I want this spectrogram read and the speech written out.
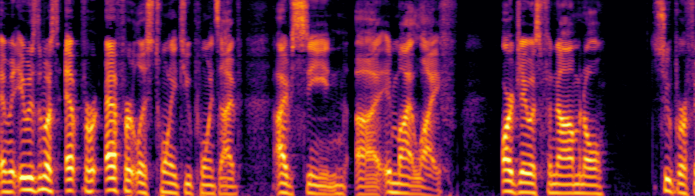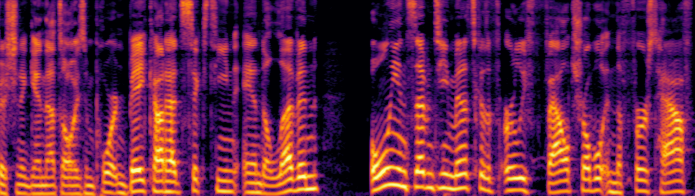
I mean, it was the most effort, effortless 22 points I've I've seen uh, in my life. RJ was phenomenal, super efficient again. That's always important. Bacot had 16 and 11, only in 17 minutes because of early foul trouble in the first half.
